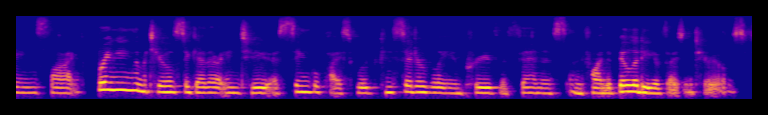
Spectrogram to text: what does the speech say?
things like bringing the materials together into a single place would considerably improve the fairness and findability of those materials.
